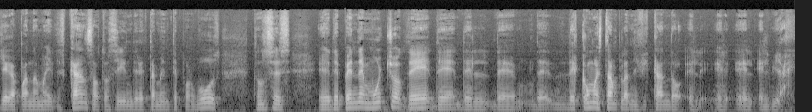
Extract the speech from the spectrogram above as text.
llega a Panamá y descansa, otros siguen directamente por bus. Entonces, eh, depende mucho de, de, cómo están planificando el, viaje.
